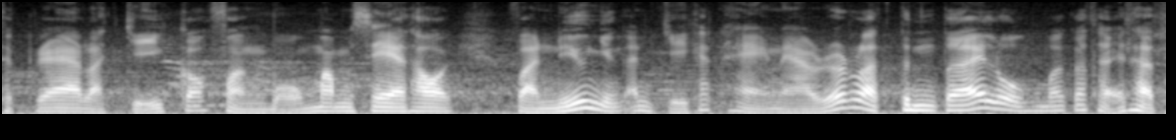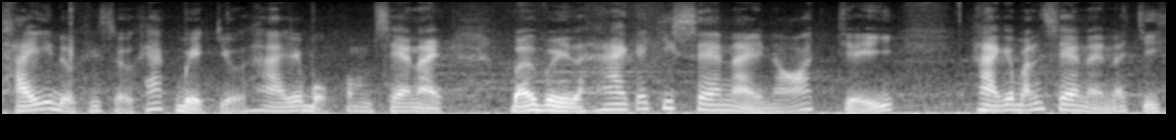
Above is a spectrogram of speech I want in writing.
thực ra là chỉ có phần bộ mâm xe thôi. Và nếu những anh chị khách hàng nào rất là tinh tế luôn mới có thể là thấy được cái sự khác biệt giữa hai cái bộ mâm xe này. Bởi vì là hai cái chiếc xe này nó chỉ hai cái bánh xe này nó chỉ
